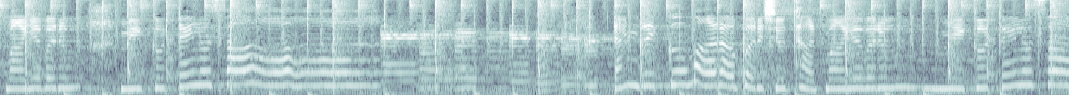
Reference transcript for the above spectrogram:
ఆత్మ ఎవరు? మీకు తెలుసా? తండ్రి కుమార పరిశుద్ధాత్మ ఎవరు? మీకు తెలుసా?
